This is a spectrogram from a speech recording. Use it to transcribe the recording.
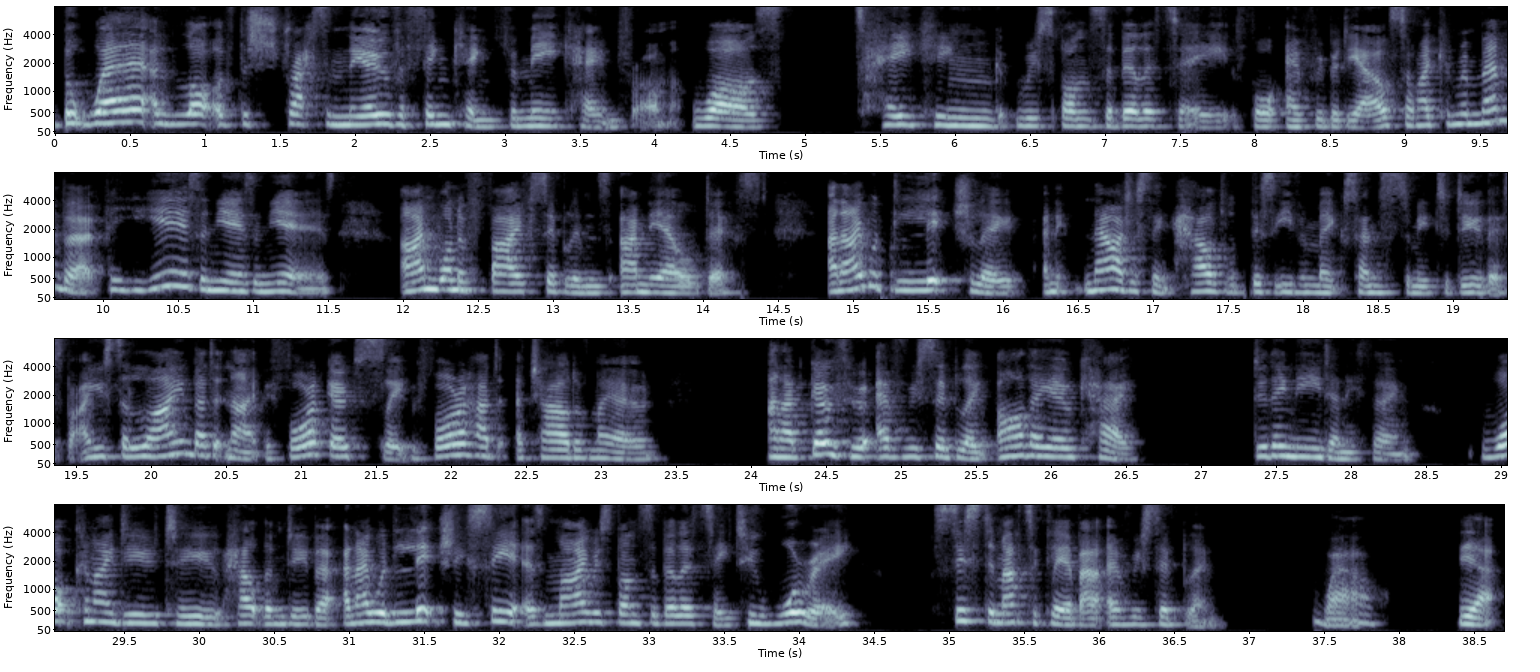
But where a lot of the stress and the overthinking for me came from was taking responsibility for everybody else. So I can remember for years and years and years, I'm one of five siblings, I'm the eldest. And I would literally, and now I just think, how would this even make sense to me to do this? But I used to lie in bed at night before I'd go to sleep, before I had a child of my own, and I'd go through every sibling. Are they okay? Do they need anything? What can I do to help them do better? And I would literally see it as my responsibility to worry systematically about every sibling. Wow. Yeah.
